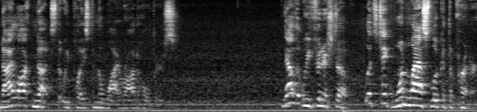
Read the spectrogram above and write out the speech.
nylock nuts that we placed in the Y-rod holders. Now that we've finished up, let's take one last look at the printer.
